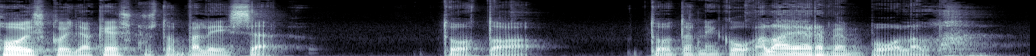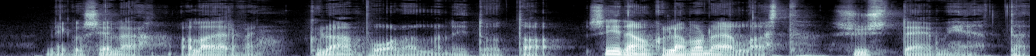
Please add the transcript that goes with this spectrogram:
Hoiskon ja keskustan välissä tuota, tuota, niin kuin Alajärven puolella, niin kuin siellä Alajärven kylän puolella, niin tuota, siinä on kyllä monenlaista systeemiä, että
